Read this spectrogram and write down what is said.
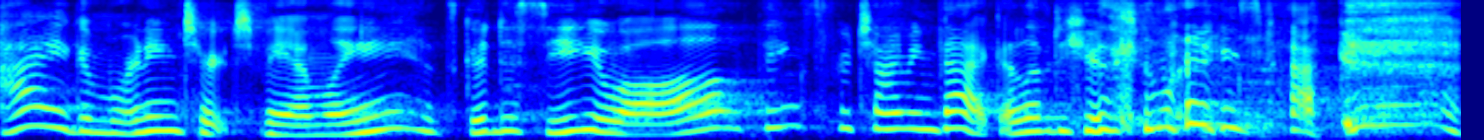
Hi, good morning, church family. It's good to see you all. Thanks for chiming back. I love to hear the good mornings back.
